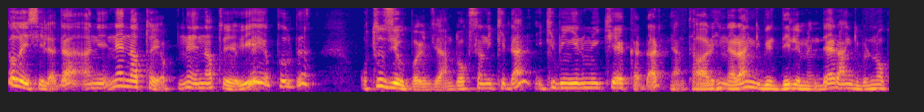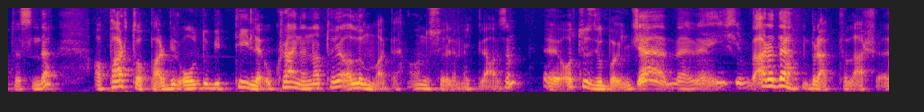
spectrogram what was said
Dolayısıyla da hani ne NATO yap, ne NATO'ya üye yapıldı 30 yıl boyunca yani 92'den 2022'ye kadar yani tarihin herhangi bir diliminde herhangi bir noktasında apar topar bir oldu bittiyle Ukrayna NATO'ya alınmadı. Onu söylemek lazım. 30 e, yıl boyunca e, arada bıraktılar. E,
